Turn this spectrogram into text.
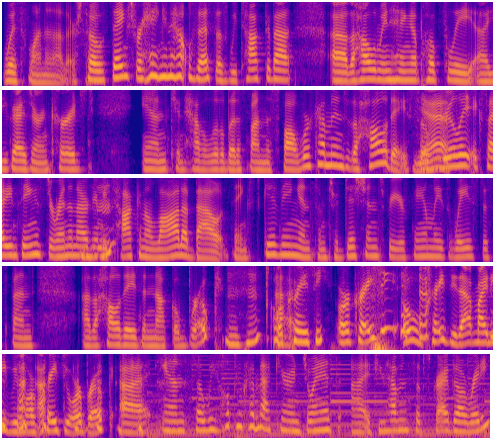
with one another. So thanks for hanging out with us as we talked about uh, the Halloween hang up. Hopefully, uh, you guys are encouraged and can have a little bit of fun this fall. We're coming into the holidays. So, Yes. really exciting things. Dorinda and I are going to be talking a lot about Thanksgiving and some traditions for your families, ways to spend uh, the holidays and not go broke hmm Or crazy. or crazy. Oh, crazy. That might even be more crazy or broke. Uh, and so we hope you'll come back here and join us. Uh, if you haven't subscribed already,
